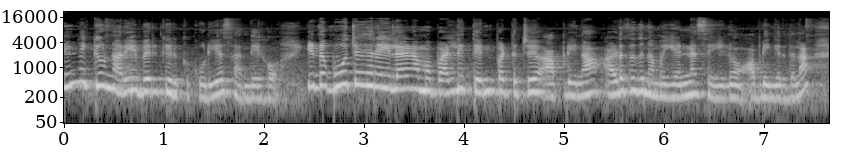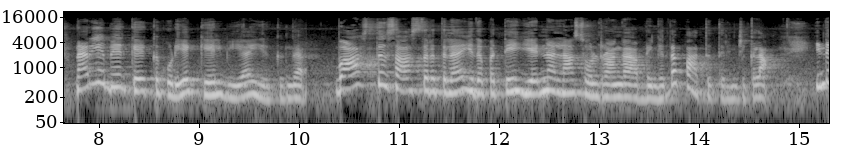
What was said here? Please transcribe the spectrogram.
இன்றைக்கும் நிறைய பேருக்கு இருக்கக்கூடிய சந்தேகம். இந்த பூஜை அறையில் நம்ம பள்ளி தென்பட்டுச்சு அப்படின்னா அடுத்தது நம்ம என்ன செய்யணும் அப்படிங்கிறதெல்லாம் நிறைய பேர் கேட்கக்கூடிய கேள்வியாக இருக்குங்க. வாஸ்து சாஸ்திரத்தில் இதை பற்றி என்னெல்லாம் சொல்கிறாங்க அப்படிங்கிறத பார்த்து தெரிஞ்சுக்கலாம். இந்த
